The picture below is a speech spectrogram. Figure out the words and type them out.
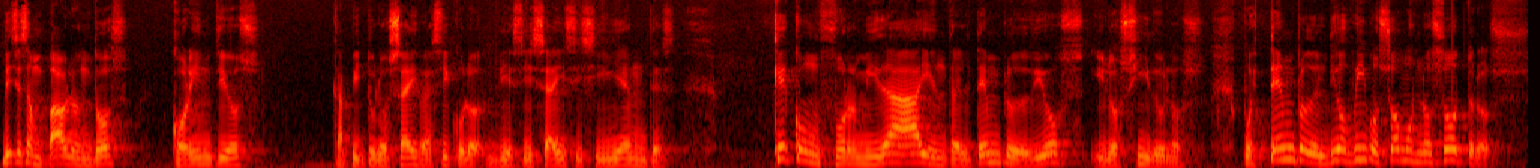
Dice San Pablo en 2 Corintios capítulo 6, versículo 16 y siguientes. ¿Qué conformidad hay entre el templo de Dios y los ídolos? Pues templo del Dios vivo somos nosotros.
